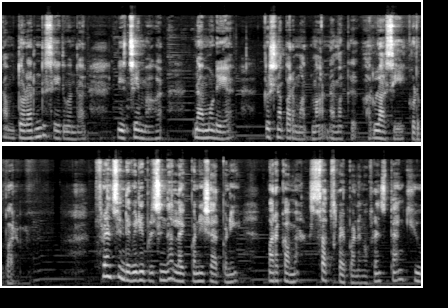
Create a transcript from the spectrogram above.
நாம் தொடர்ந்து செய்து வந்தால் நிச்சயமாக நம்முடைய கிருஷ்ண பரமாத்மா நமக்கு அருளாசியை கொடுப்பார். ஃப்ரெண்ட்ஸ் இந்த வீடியோ பிடிச்சிருந்தால் லைக் பண்ணி ஷேர் பண்ணி மறக்காமல் சப்ஸ்கிரைப் பண்ணுங்கள் ஃப்ரெண்ட்ஸ் தேங்க்யூ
